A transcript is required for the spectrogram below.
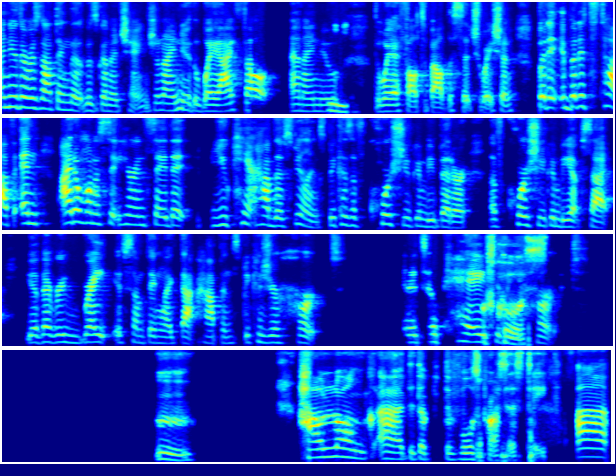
I knew there was nothing that was going to change and I knew the way I felt and I knew mm. the way I felt about the situation. But it, but it's tough and I don't want to sit here and say that you can't have those feelings because of course you can be bitter. Of course you can be upset. You have every right if something like that happens because you're hurt and it's okay of to course. be hurt. Mm. How long uh, did the divorce process take? Uh,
